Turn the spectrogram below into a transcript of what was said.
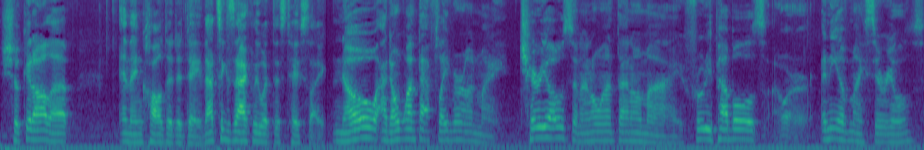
shook it all up, and then called it a day. That's exactly what this tastes like. No, I don't want that flavor on my Cheerios and I don't want that on my Fruity Pebbles or any of my cereals.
